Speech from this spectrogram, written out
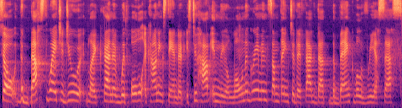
So the best way to do it, like kind of with all accounting standard, is to have in your loan agreement something to the effect that the bank will reassess,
